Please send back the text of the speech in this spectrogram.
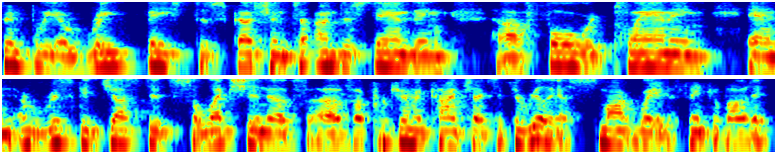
simply a rate based discussion to understanding uh, forward planning and a risk adjusted selection of, of a procurement contract, it's a really a smart way to think about it.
